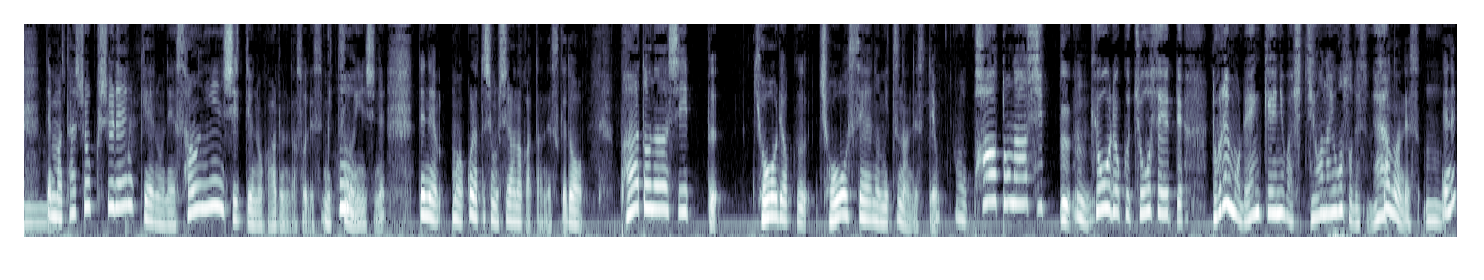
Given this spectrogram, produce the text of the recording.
うん。で、まあ、多職種連携のね3因子っていうのがあるんだそうです。3つの因子ね。でね、まあ、これ私も知らなかったんですけどパートナーシップ協力調整の3つなんですってよ。パートナーシップ、うん。協力調整ってどれも連携には必要な要素ですね。そうなんです。うん。でね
